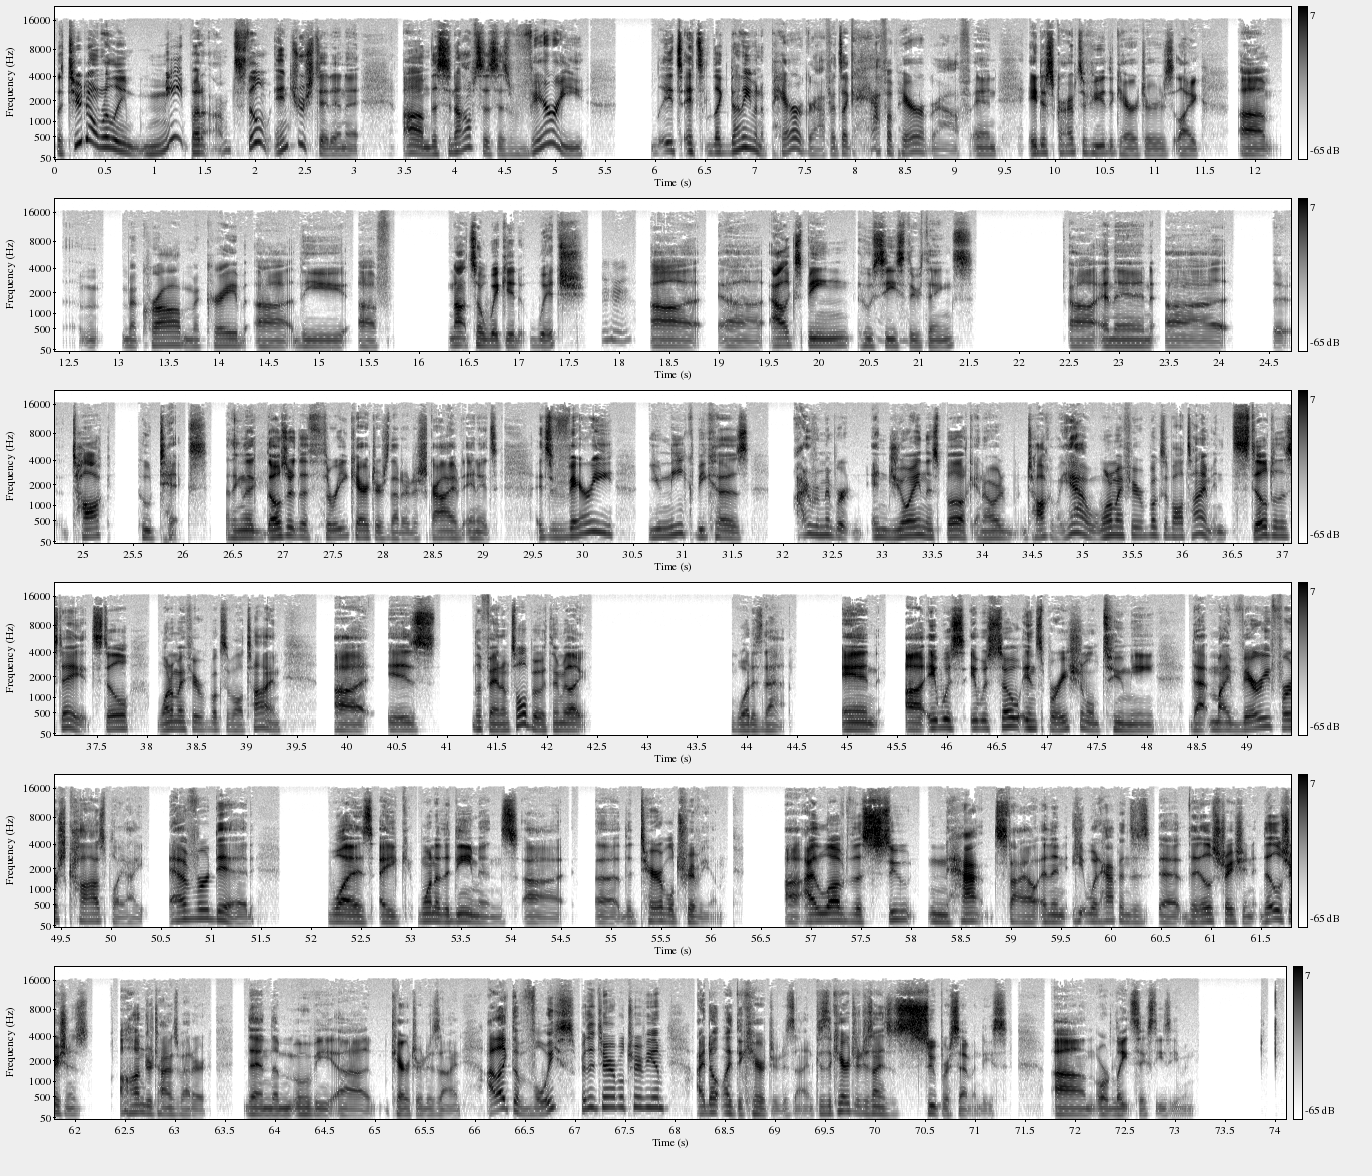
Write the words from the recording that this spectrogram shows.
the two don't really meet, but I'm still interested in it. Um, the synopsis is very. It's it's like not even a paragraph. It's like half a paragraph, and it describes a few of the characters, like um, M- McCraw, McCrabe, uh, the uh, not so wicked witch, mm-hmm. uh, uh, Alex Bean, who sees through things, uh, and then uh, uh, Tock, who ticks. I think like those are the three characters that are described, and it's it's very unique because I remember enjoying this book, and I would talk about yeah, one of my favorite books of all time, and still to this day, it's still one of my favorite books of all time. Uh, is the Phantom Toll Booth, and be like, what is that? And uh, it was it was so inspirational to me that my very first cosplay I ever did was a one of the demons, uh, uh, the terrible Trivium. Uh, I loved the suit and hat style, and then he, what happens is uh, the illustration. The illustration is a hundred times better than the movie uh, character design. I like the voice for the terrible Trivium. I don't like the character design because the character design is super seventies um, or late sixties even.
